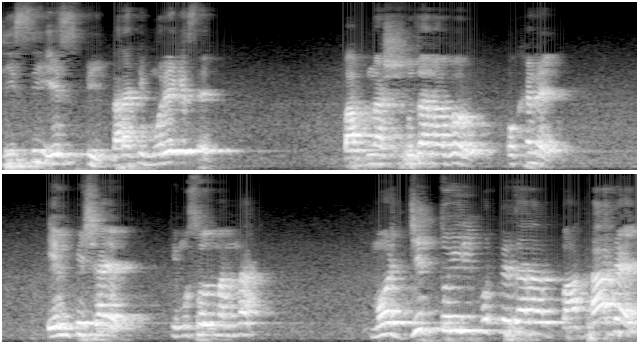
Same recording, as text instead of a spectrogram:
ডিসি, এসপি, তারা কি মরে গেছে? পাবনা সুজানগর ওখানে এমপি সাহেব কি মুসলমান না? মসজিদ তৈরি করতে যারা বাধা দেয়,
